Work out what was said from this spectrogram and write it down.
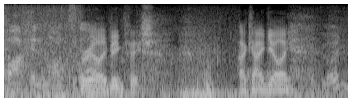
fucking monster. Really big fish. Okay, Gilly. We're good.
